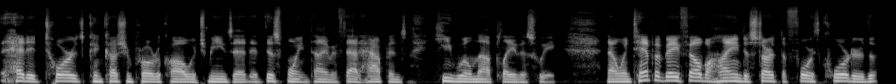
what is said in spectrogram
headed towards concussion protocol, which means that at this point in time, if that happens, he will not play this week. Now, when Tampa Bay fell behind to start the fourth quarter, the,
